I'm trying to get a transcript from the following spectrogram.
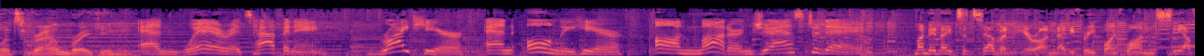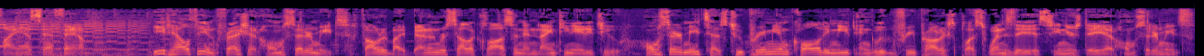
what's groundbreaking. and where it's happening. Right here and only here on Modern Jazz Today. Monday nights at 7 here on 93.1 CFIS FM. Eat healthy and fresh at Homesteader Meats. Founded by Ben and Rosella Clausen in 1982, Homesteader Meats has two premium quality meat and gluten-free products plus Wednesday is Seniors Day at Homesteader Meats.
